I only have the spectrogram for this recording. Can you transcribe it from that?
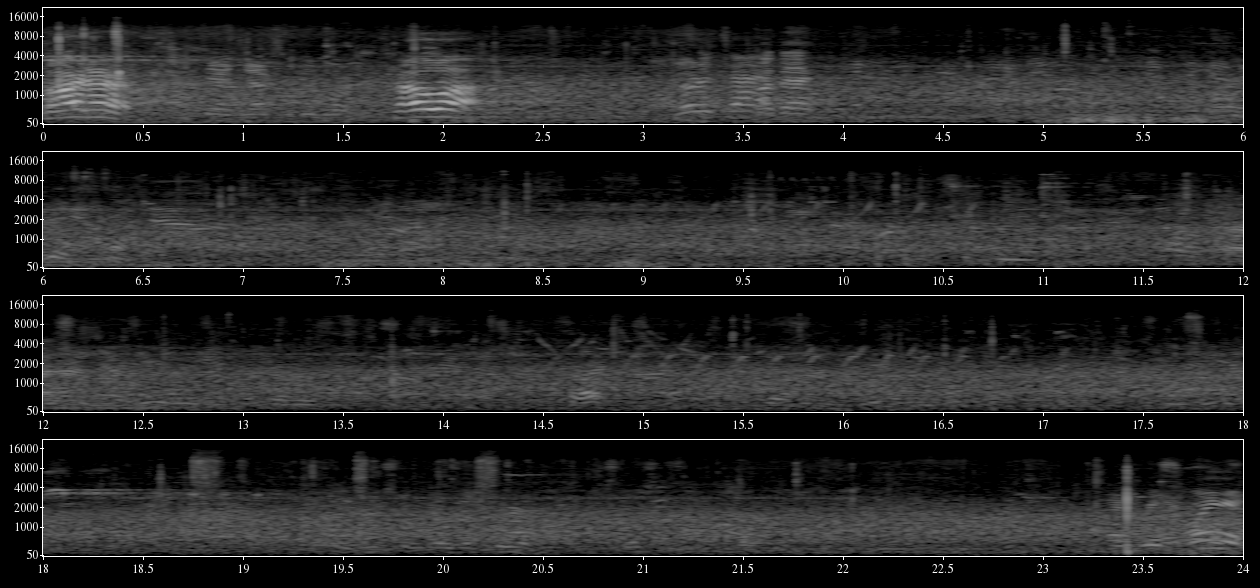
Carter. Koa. Go to 10. And we swing it.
